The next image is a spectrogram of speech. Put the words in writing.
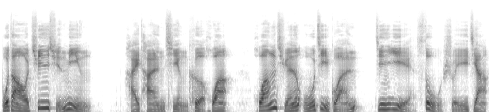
不到君寻命。还贪请客花，黄泉无忌管，今夜宿谁家？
